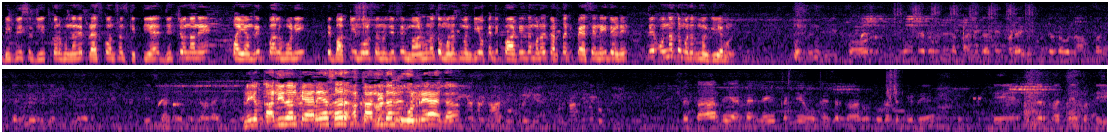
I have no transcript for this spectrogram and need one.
ਬੀਬੀ ਸਰਜੀਤ ਕੌਰ ਉਹਨਾਂ ਨੇ ਪ੍ਰੈਸ ਕਾਨਫਰੰਸ ਕੀਤੀ ਹੈ ਜਿਸ 'ਚ ਉਹਨਾਂ ਨੇ ਭਾਈ ਅੰਮ੍ਰਿਤਪਾਲ ਹੋਣੀ ਤੇ ਬਾਕੀ ਹੋਰ ਸਰਨਜੀਤ ਸਿੰਘ ਮਾਨ ਹੋਣਾ ਤੋਂ ਮਦਦ ਮੰਗੀ ਉਹ ਕਹਿੰਦੀ ਪਾਰਟੀ ਨੇ ਤਾਂ ਮਦਦ ਕਰਤਾ ਕਿ ਪੈਸੇ ਨਹੀਂ ਦੇਣੇ ਤੇ ਉਹਨਾਂ ਤੋਂ ਮਦਦ ਮੰਗੀ ਹੈ ਹੁਣ। ਸਰਜੀਤ ਕੌਰ ਨੂੰ ਜਦੋਂ ਉਹਨੇ ਅਕਾਲੀ ਦਲ ਨੇ ਖੜਾ ਹੀ ਨਹੀਂ ਕੀਤਾ ਤਾਂ ਉਹ ਨਾਮ ਕਾਹਨੂੰ ਵਿਚਾਰੀ ਲੈ ਰਹੀ ਹੈ ਦੂਜੀ ਵਾਰ ਇਸ ਕਰਕੇ ਉਹ ਤੋਂ ਜ਼ਿਆਦਾ ਇਸ਼ੂ ਨਹੀਂ ਅਕਾਲੀ ਦਲ ਕਹਿ ਰਿਹਾ ਸਰ ਅਕਾਲੀ ਦਲ ਬੋਲ ਰਿਹਾ ਹੈਗਾ। ਸਰਕਾਰ ਦੇ ਐਮਐਲਏ ਇਕੱਠੇ ਹੋ ਕੇ ਸਰਕਾਰ ਨੂੰ ਤੋੜਨ ਲੱਗੇ ਪਏ ਹੈ ਤੇ ਅੰਦਰ ਖਾਤੇ ਵੱਡੀ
